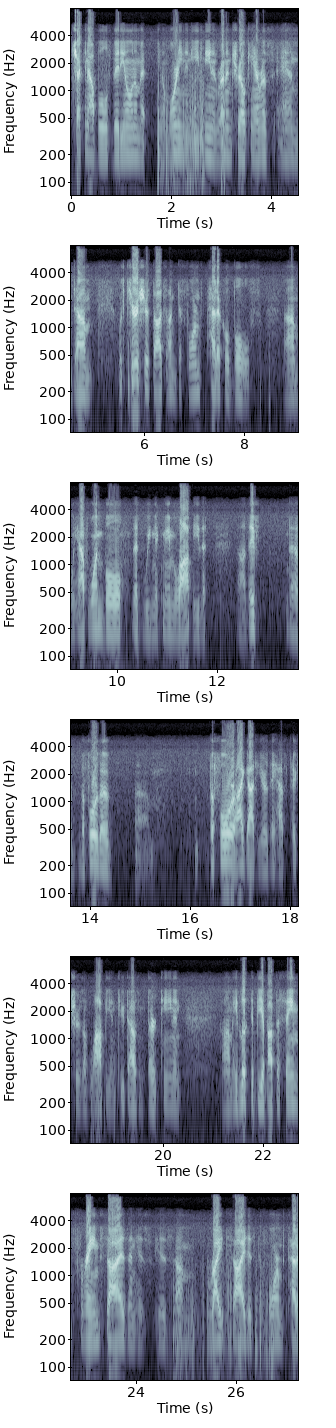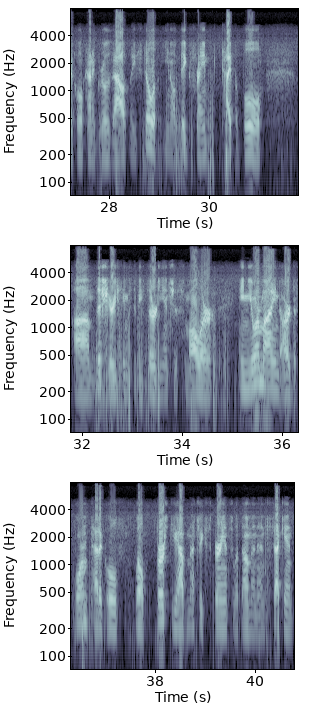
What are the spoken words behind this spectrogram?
checking out bulls, videoing them at you know morning and evening, and running trail cameras. And um, was curious your thoughts on deformed pedicle bulls. Um, we have one bull that we nicknamed Loppy that uh, they've the, before the um, before I got here, they have pictures of Loppy in 2013, and um, he looked to be about the same frame size, and his his um, right side is deformed pedicle kind of grows out. But he's still you know a big frame type of bull. Um, this year he seems to be 30 inches smaller. In your mind, are deformed pedicles? Well, first, do you have much experience with them, and then second,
